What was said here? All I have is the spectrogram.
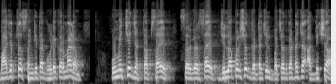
भाजपच्या संगीता घोडेकर मॅडम उमेदचे जगताप साहेब सरगर साहेब जिल्हा परिषद गटातील बचत गटाच्या अध्यक्षा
